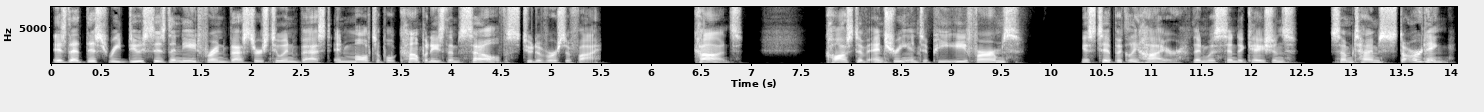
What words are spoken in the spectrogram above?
is that this reduces the need for investors to invest in multiple companies themselves to diversify. Cons Cost of entry into PE firms is typically higher than with syndications, sometimes starting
